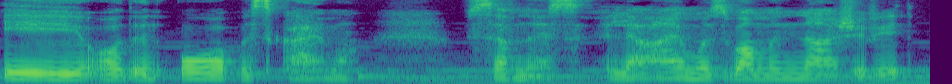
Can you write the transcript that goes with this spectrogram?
і один опускаємо все вниз. Лягаємо з вами на живіт.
